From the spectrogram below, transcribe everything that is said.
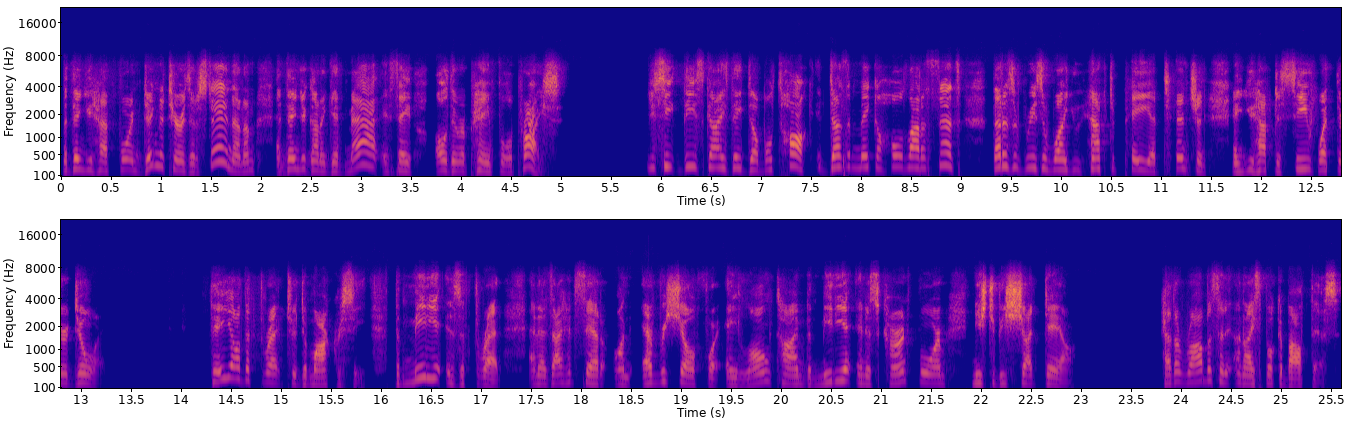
but then you have foreign dignitaries that are staying on them, and then you're going to get mad and say, oh, they were paying full price. You see, these guys, they double talk. It doesn't make a whole lot of sense. That is a reason why you have to pay attention and you have to see what they're doing. They are the threat to democracy. The media is a threat. And as I have said on every show for a long time, the media in its current form needs to be shut down. Heather Robinson and I spoke about this.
